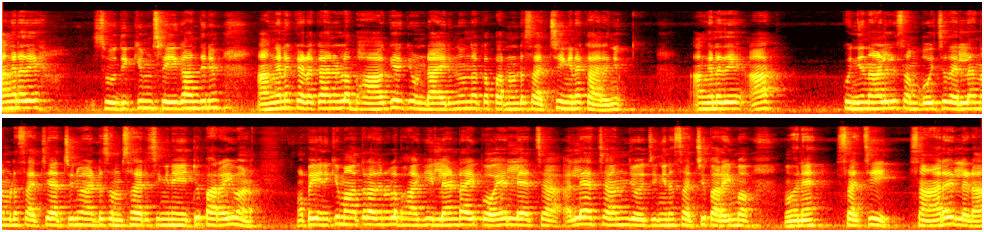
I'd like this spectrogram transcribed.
അങ്ങനെ ദേ ശ്രുതിക്കും ശ്രീകാന്തിനും അങ്ങനെ കിടക്കാനുള്ള ഭാഗ്യമൊക്കെ ഉണ്ടായിരുന്നു എന്നൊക്കെ പറഞ്ഞുകൊണ്ട് സച്ചി ഇങ്ങനെ കരഞ്ഞു. അങ്ങനെ ദേ ആ കുഞ്ഞുനാളിൽ സംഭവിച്ചതെല്ലാം നമ്മുടെ സച്ചി അച്ഛനുമായിട്ട് സംസാരിച്ച് ഇങ്ങനെ ഏറ്റു പറയുവാണ്. അപ്പോൾ എനിക്ക് മാത്രം അതിനുള്ള ഭാഗ്യം ഇല്ലാണ്ടായി പോയല്ലേ അച്ഛ? അല്ലേ അച്ഛ എന്ന് ചോദിച്ചിങ്ങനെ സച്ചി പറയുമ്പോൾ മോനെ സച്ചി സാരമില്ലടാ.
